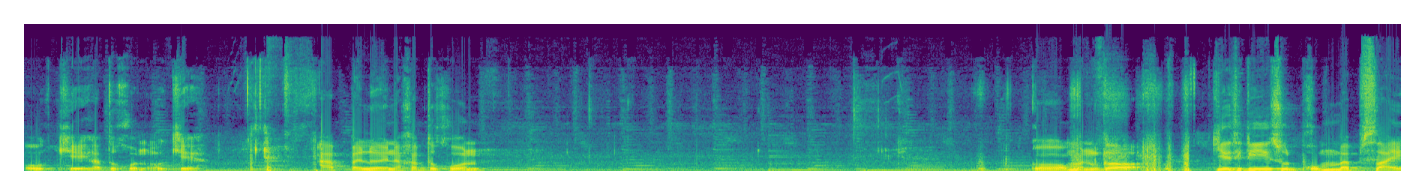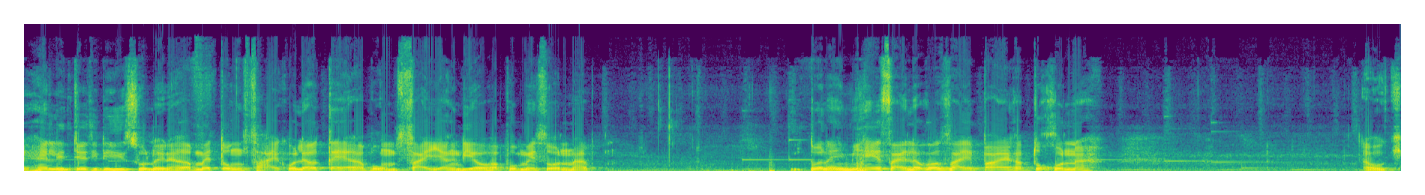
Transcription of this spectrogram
โอเคครับทุกคนโอเคอัพไปเลยนะครับทุกคน ก็มันก็ เกียร์ที่ดีที่สุดผมแบบใส่ให้เลนเจอร์ที่ดีที่สุดเลยนะครับ ไม่ตรงสายก็แล้วแต่ครับผมใส่อย่างเดียวครับ ผมไม่สนครับ ตัวไหนมีให้ใส่เราก็ใส่ไปครับทุกคนนะ โอเค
